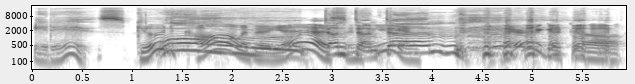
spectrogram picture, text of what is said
It is good Whoa! call. Yes, dun dun dun. Very good call.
